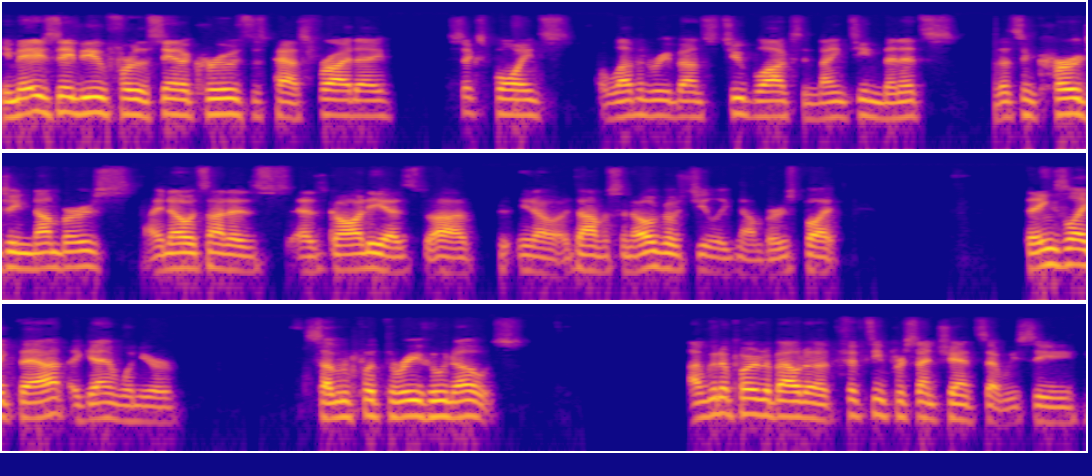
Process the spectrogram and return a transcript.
He made his debut for the Santa Cruz this past Friday six points, 11 rebounds, two blocks in 19 minutes. That's encouraging numbers. I know it's not as as gaudy as uh, you know Adama Sanogo's G League numbers, but things like that. Again, when you're seven foot three, who knows? I'm going to put it about a 15% chance that we see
